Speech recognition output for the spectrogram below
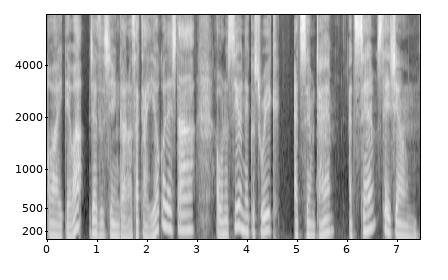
お相手はジャズシンガーの坂井陽子でした。I wanna see you next week at same time at same station.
